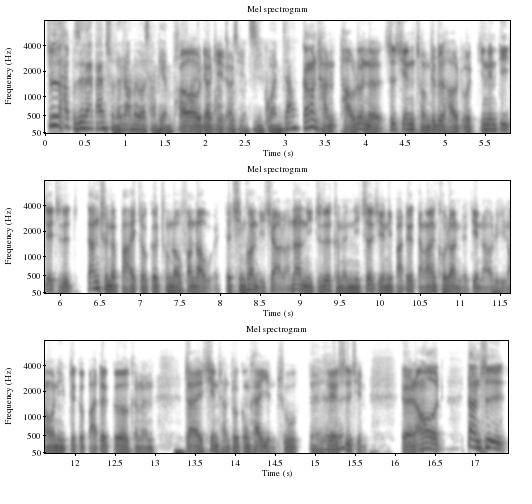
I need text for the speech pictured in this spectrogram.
就是他不是在单纯的让那个唱片跑，哦，了解了解。机关这样。刚刚谈讨论的是先从就是好，我今天 DJ 只是单纯的把一首歌从头放到尾的情况底下了。那你只是可能你设计，你把这个档案扣到你的电脑里，然后你这个把这个歌可能在现场做公开演出，这件事情，对。然后，但是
